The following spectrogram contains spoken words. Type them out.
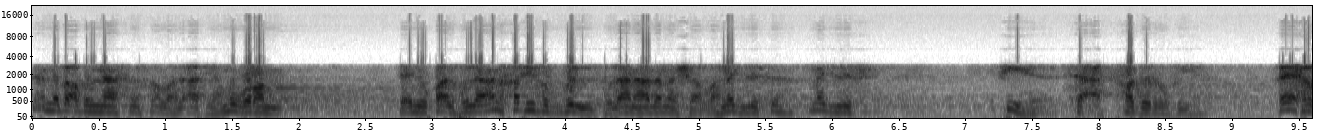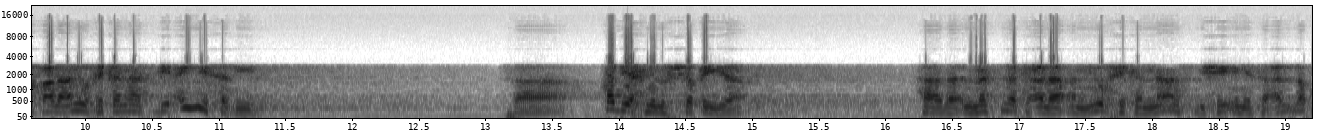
لأن بعض الناس نسأل الله العافية مغرم لأن يقال فلان خفيف الظل فلان هذا ما شاء الله مجلسه مجلس فيه سعة صدر وفيه فيحرص على أن يضحك الناس بأي سبيل. فقد يحمل الشقي هذا المسلك على أن يضحك الناس بشيء يتعلق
